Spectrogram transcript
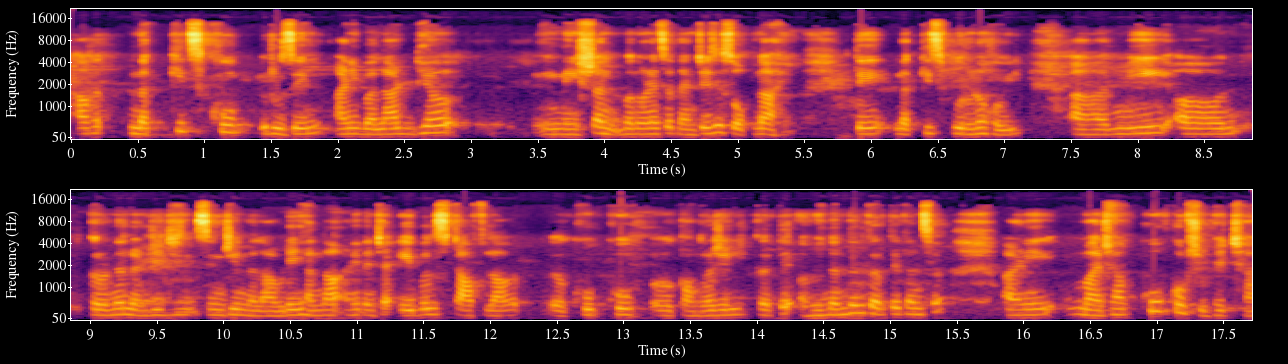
हा नक्कीच खूप रुजेल आणि बलाढ्य नेशन बनवण्याचं त्यांचे जे स्वप्न आहे ते नक्कीच पूर्ण होईल. मी कर्नल रणजित सिंगजी नलावडे यांना आणि त्यांच्या एबल स्टाफला खूप खूप कॉंग्रॅच्युलेट करते अभिनंदन करते त्यांचं आणि माझ्या खूप खूप शुभेच्छा.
